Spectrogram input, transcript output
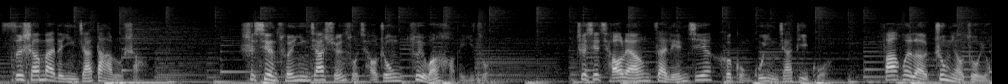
斯山脉的印加大陆上，是现存印加悬索桥中最完好的一座。这些桥梁在连接和巩固印加帝国发挥了重要作用。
